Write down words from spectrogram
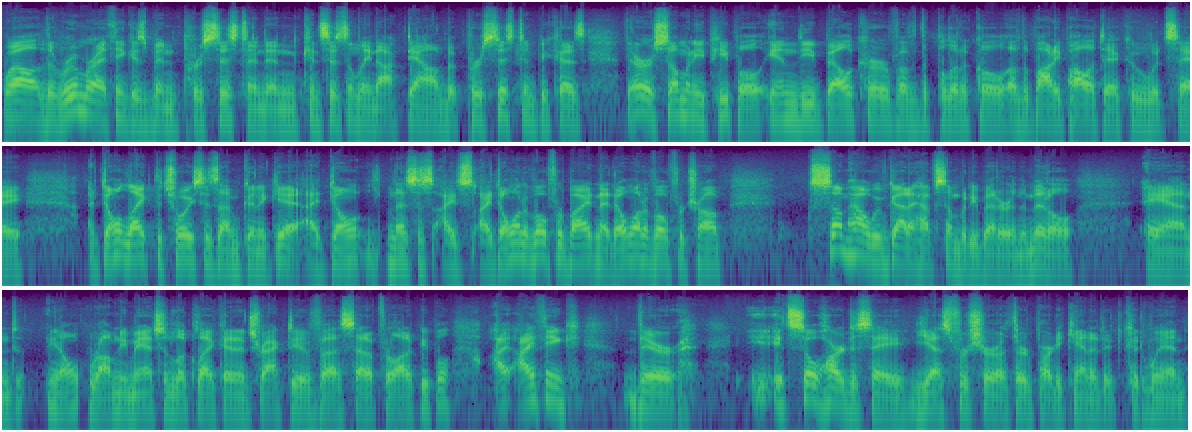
Well, the rumor I think has been persistent and consistently knocked down, but persistent because there are so many people in the bell curve of the political of the body politic who would say, I don't like the choices I'm going to get. I don't necessarily. I, don't want to vote for Biden. I don't want to vote for Trump. Somehow we've got to have somebody better in the middle. And you know, Romney Manchin looked like an attractive uh, setup for a lot of people. I, I think there it's so hard to say, yes, for sure, a third party candidate could win.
